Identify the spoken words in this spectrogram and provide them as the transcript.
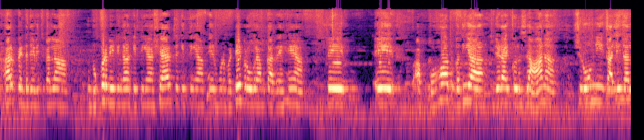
ਹਰ ਪਿੰਡ ਦੇ ਵਿੱਚ ਪਹਿਲਾਂ ਨੁੱਕੜ ਮੀਟਿੰਗਾਂ ਕੀਤੀਆਂ, ਸ਼ਹਿਰ 'ਚ ਕੀਤੀਆਂ, ਫਿਰ ਹੁਣ ਵੱਡੇ ਪ੍ਰੋਗਰਾਮ ਕਰ ਰਹੇ ਆ ਤੇ ਇਹ ਬਹੁਤ ਵਧੀਆ ਜਿਹੜਾ ਇੱਕ ਰੁਝਾਨ ਆ। ਸ਼੍ਰੋਮਣੀ ਅਕਾਲੀ ਦਲ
